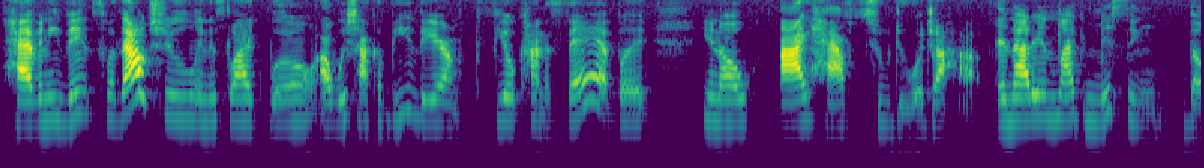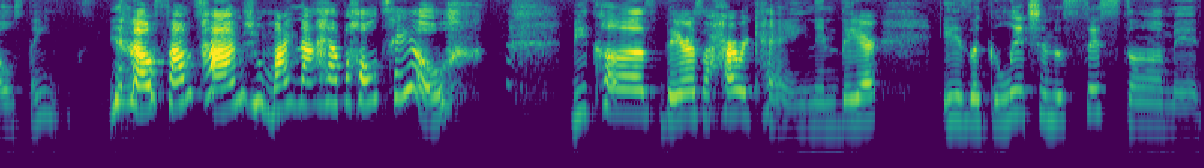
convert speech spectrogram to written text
having events without you and it's like, well, I wish I could be there. I feel kind of sad, but you know, I have to do a job. And I didn't like missing those things. You know, sometimes you might not have a hotel because there's a hurricane and there is a glitch in the system and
